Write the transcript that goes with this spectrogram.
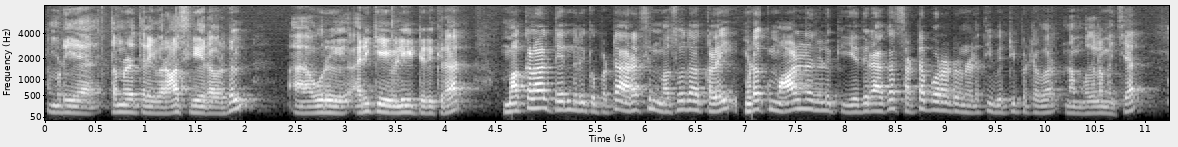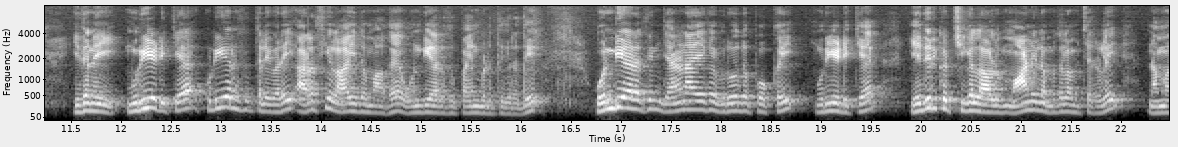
நம்முடைய தமிழர் தலைவர் ஆசிரியர் அவர்கள் ஒரு அறிக்கையை வெளியிட்டிருக்கிறார். மக்களால் தேர்ந்தெடுக்கப்பட்ட அரசின் மசோதாக்களை முடக்கும் ஆளுநர்களுக்கு எதிராக சட்ட போராட்டம் நடத்தி வெற்றி பெற்றவர் நம் முதலமைச்சர். இதனை முறியடிக்க குடியரசுத் தலைவரை அரசியல் ஆயுதமாக ஒன்றிய அரசு பயன்படுத்துகிறது. ஒன்றிய அரசின் ஜனநாயக விரோத போக்கை முறியடிக்க எதிர்க்கட்சிகள் ஆளும் மாநில முதலமைச்சர்களை நம்ம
